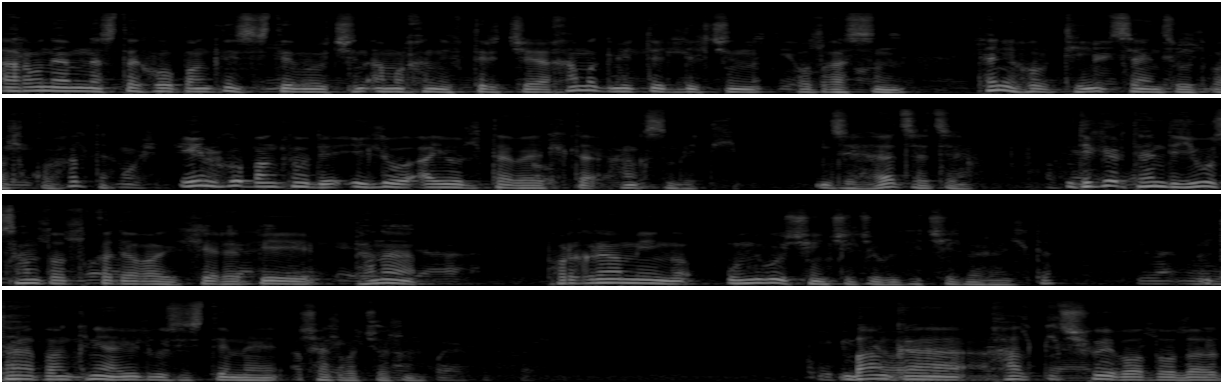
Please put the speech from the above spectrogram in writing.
18 настай хүү банкны систем рүү чинь амархан нэвтэрж хамаг мэдээллийг чинь хулгайлсан. Таны хувьд тийм сайн зүйл болохгүй хэл та. Иймэрхүү банкнууд илүү аюултай байдалд хангасан байдаг. За за за. Тэгэхээр танд юу санал болгох гээд байгаа гэхээр би танаа программын үнгүй шинжилж өгье гэж хэлмээр байна л да. Та банкны аюулгүй системээ шалгуулж болно. Банк халдалшгүй болвол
